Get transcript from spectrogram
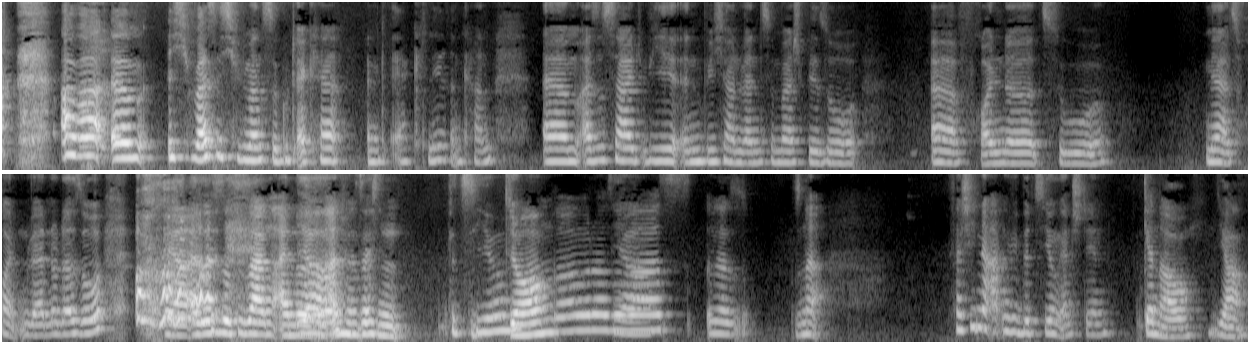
Aber ähm, ich weiß nicht, wie man es so gut erklär erklären kann. Ähm, also es ist halt wie in Büchern, wenn zum Beispiel so äh, Freunde zu mehr als Freunden werden oder so. Ja, also es ist sozusagen eine, ja. in Anführungszeichen, Beziehung. Genre oder sowas. Ja. Oder so, so eine verschiedene Arten, wie Beziehungen entstehen. Genau, ja.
